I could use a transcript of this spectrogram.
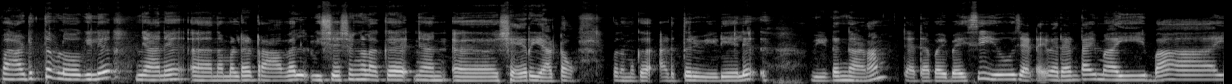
അപ്പോൾ അടുത്ത വ്ളോഗിൽ ഞാൻ നമ്മളുടെ ട്രാവൽ വിശേഷങ്ങളൊക്കെ ഞാൻ ഷെയർ ചെയ്യാം കേട്ടോ അപ്പോൾ നമുക്ക് അടുത്തൊരു വീഡിയോയിൽ വീണ്ടും കാണാം. Tata bye bye. See you ചേട്ടായി വരാൻ ടൈമായി ബായ്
